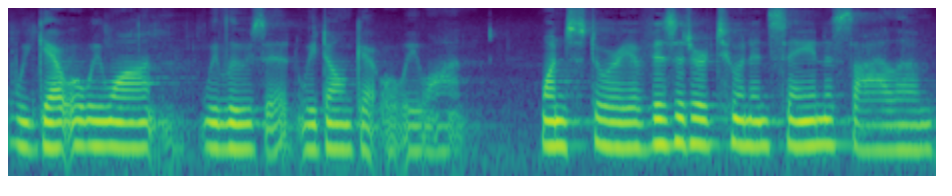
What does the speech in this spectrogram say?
We get what we want, we lose it. We don't get what we want. One story a visitor to an insane asylum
